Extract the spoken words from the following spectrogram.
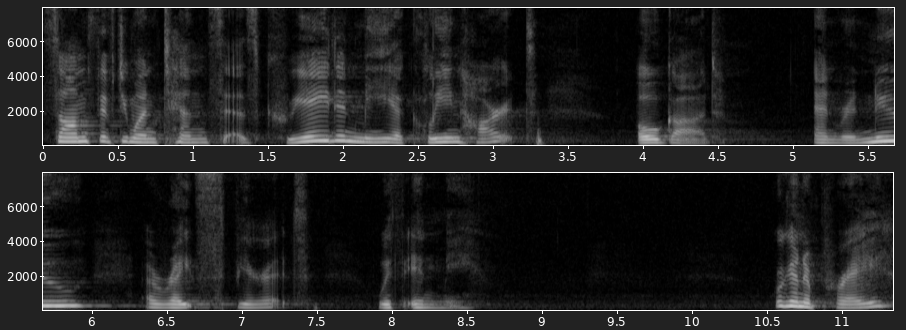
Psalm 51:10 says, "Create in me a clean heart, O God, and renew a right spirit within me." We're going to pray,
